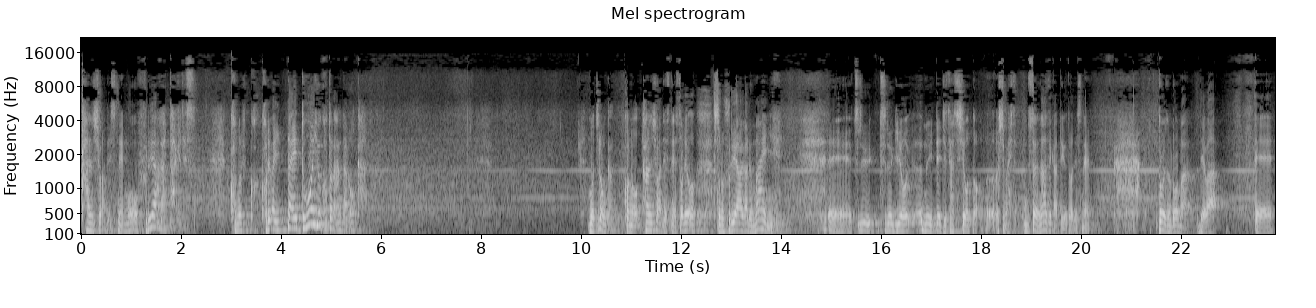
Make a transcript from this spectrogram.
看守はですねもう震え上がったわけです。このこれは一体どういうことなんだろうか。もちろんこの看守はですねそれをその震え上がる前に、えー、剣を抜いて自殺しようとしました。それはなぜかというとですね当時のローマでは、え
